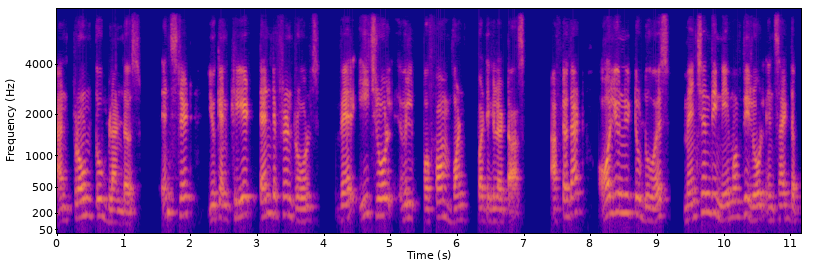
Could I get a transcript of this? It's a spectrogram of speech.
and prone to blunders. Instead, you can create 10 different roles where each role will perform one particular task. After that, all you need to do is mention the name of the role inside the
